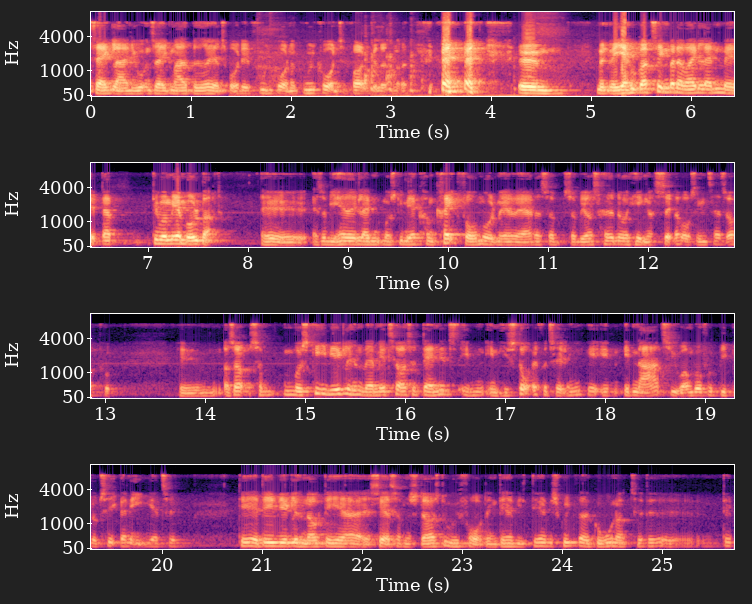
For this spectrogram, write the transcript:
tagline i Odense er ikke meget bedre. Jeg tror, det er fuldkorn og guldkorn til folk eller sådan noget. øhm, men, men jeg kunne godt tænke mig, at der var et eller andet med, der, det var mere målbart. Øh, altså vi havde et eller andet måske mere konkret formål med at være der, så, så vi også havde noget at hænge os selv og vores indsats op på. Øh, og så, så måske i virkeligheden være med til også at danne en, en historiefortælling, et, et narrativ om, hvorfor bibliotekerne egentlig er til. Det, det er i virkeligheden nok det, jeg ser som den største udfordring. Det har vi, det har vi sgu ikke været gode nok til. Det, det,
